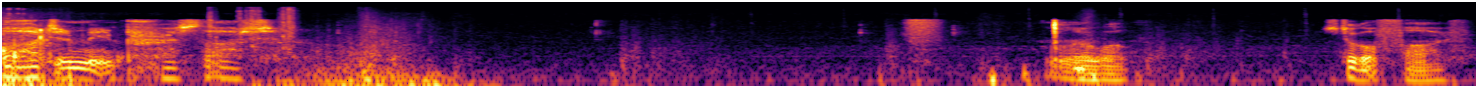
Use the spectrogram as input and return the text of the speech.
Oh, I didn't mean to press that. Oh well. Still got five.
